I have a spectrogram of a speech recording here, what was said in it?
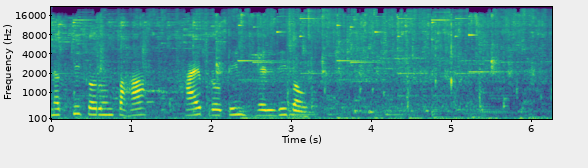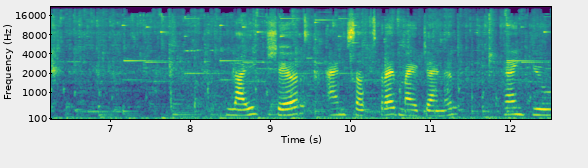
नक्की करून पहा high protein healthy bowl like share and subscribe my channel. Thank you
